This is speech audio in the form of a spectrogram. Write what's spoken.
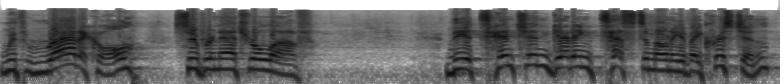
with radical supernatural love. The attention getting testimony of a Christian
